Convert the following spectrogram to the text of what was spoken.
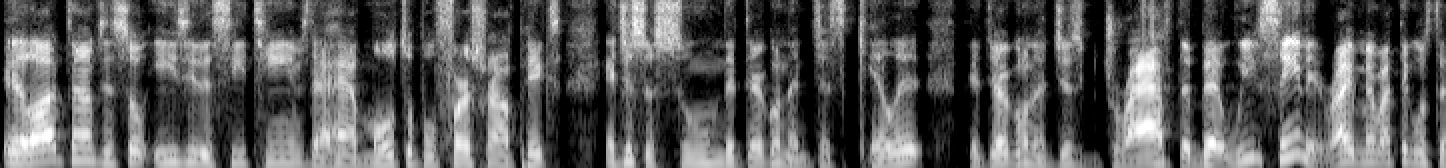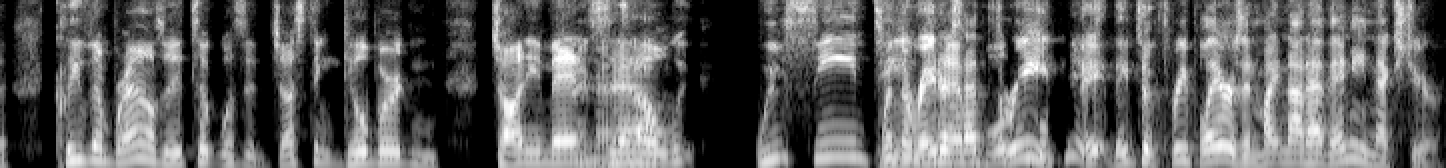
And a lot of times it's so easy to see teams that have multiple first round picks and just assume that they're going to just kill it, that they're going to just draft a bet. We've seen it, right? Remember, I think it was the Cleveland Browns. They took was it Justin Gilbert and Johnny Manziel. Manziel. We we've seen when the Raiders had three, they, they took three players and might not have any next year.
